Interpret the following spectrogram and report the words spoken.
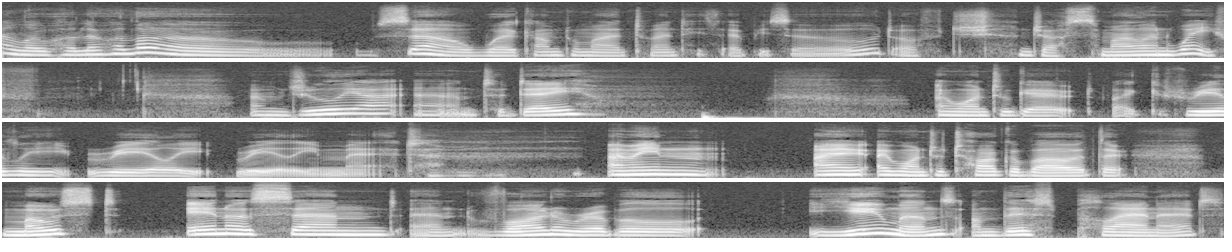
Hello, hello, hello. So, welcome to my 20th episode of Just Smile and Wave. I'm Julia, and today I want to get like really, really, really mad. I mean, I, I want to talk about the most innocent and vulnerable humans on this planet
